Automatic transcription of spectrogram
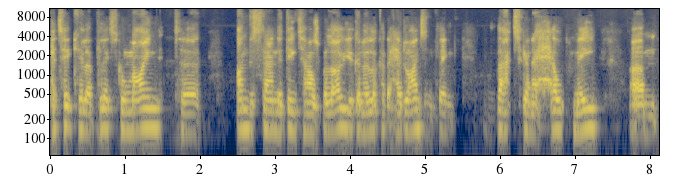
particular political mind to understand the details below you're going to look at the headlines and think that's going to help me. Um,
